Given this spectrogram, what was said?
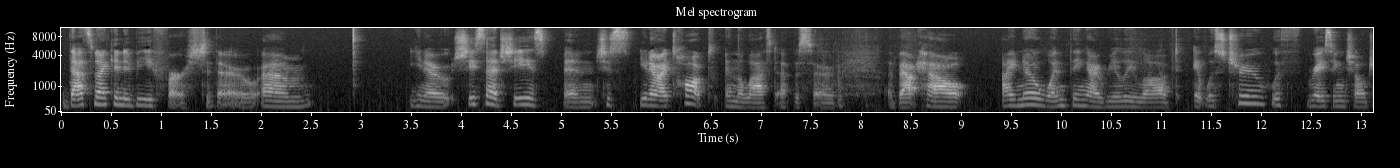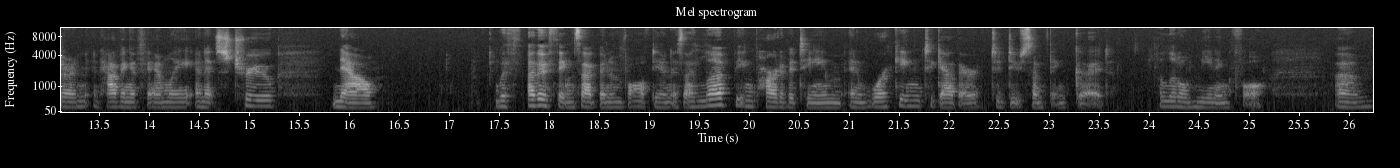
That's not going to be first though. Um, you know, she said she has been, she's, you know, I talked in the last episode about how I know one thing I really loved. It was true with raising children and having a family, and it's true now with other things I've been involved in is I love being part of a team and working together to do something good, a little meaningful. Um,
